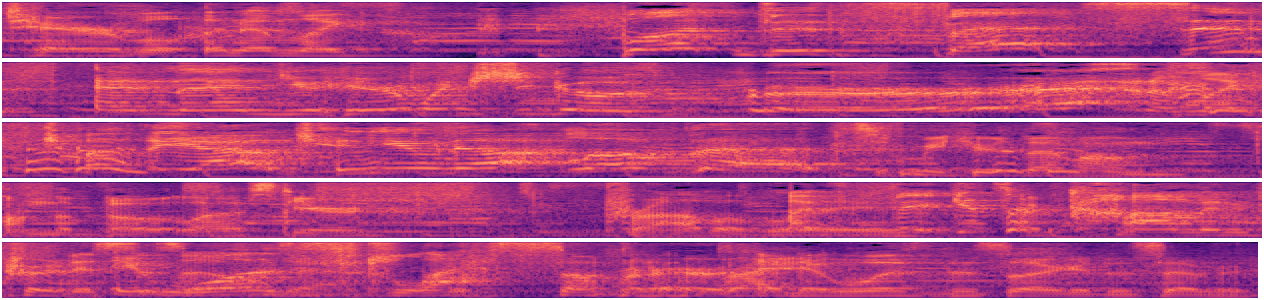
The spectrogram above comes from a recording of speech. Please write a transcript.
terrible." And I'm like, "But this fat synth," and then you hear when she goes, and I'm like, "God, "How can you not love that?" didn't we hear them on, on the boat last year? Probably. I think it's a common criticism. it criticism. was last summer, Right. and it was the song of the summer.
